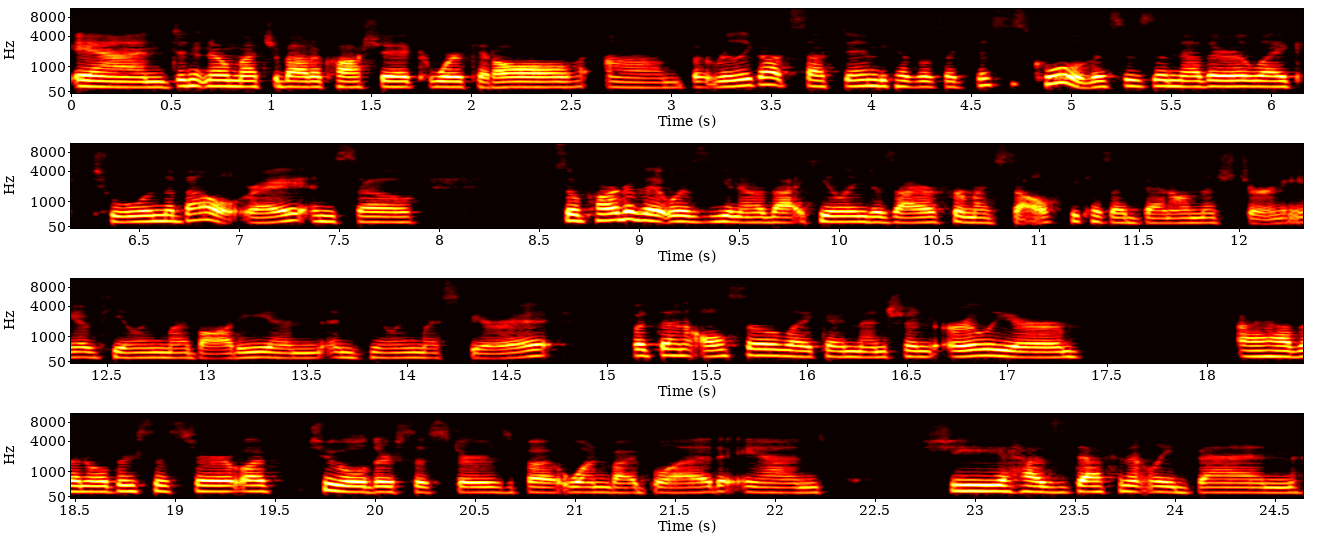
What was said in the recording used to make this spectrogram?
and didn't know much about Akashic work at all, um, but really got sucked in because I was like, this is cool. This is another like tool in the belt, right? And so, so part of it was, you know, that healing desire for myself because I'd been on this journey of healing my body and and healing my spirit. But then also, like I mentioned earlier, I have an older sister. Well, I have two older sisters, but one by blood, and she has definitely been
